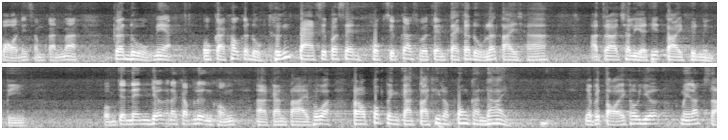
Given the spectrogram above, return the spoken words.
ปอดนี่สำคัญมาก กระดูกเนี่ย โอกาสเข้ากระดูกถึง 80% 60-90%แต่กระดูกและตายช้า อัตราเฉลี่ยที่ตายคือ 1 ปี ผมจะเน้นเยอะนะครับเรื่องของอการตาย เพราะว่าเราป้องเป็นการตายที่เราป้องกันได้ อย่าไปต่อให้เขาเยอะ ไม่รักษา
